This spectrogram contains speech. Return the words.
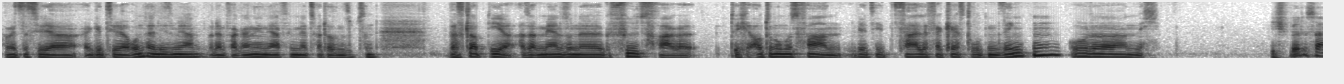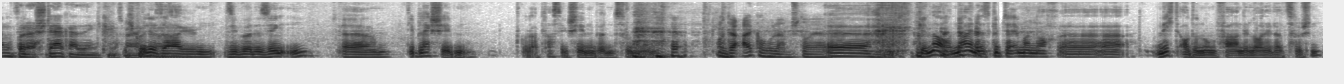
Aber jetzt ist wieder, geht es wieder runter in diesem Jahr, oder im vergangenen Jahr, vielmehr 2017. Was glaubt ihr? Also mehr so eine Gefühlsfrage. Durch autonomes Fahren wird die Zahl der Verkehrstoten sinken oder nicht? Ich würde sagen, Oder stärker sinken? Ich würde sagen. sagen, sie würde sinken. Ähm, die Blechschäden oder Plastikschäden würden zunehmen. Und der Alkohol am Steuer. äh, genau, nein, es gibt ja immer noch äh, nicht autonom fahrende Leute dazwischen.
